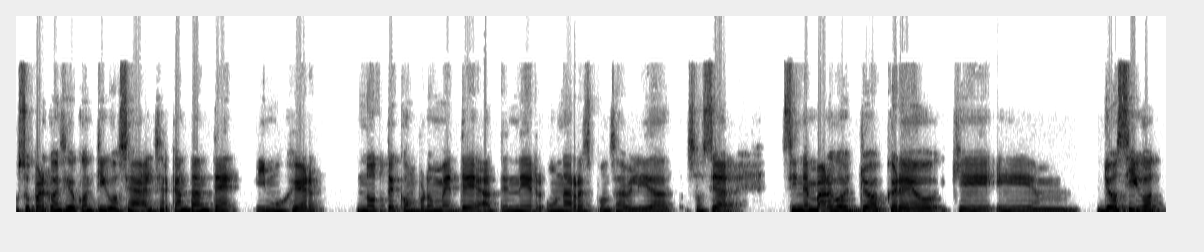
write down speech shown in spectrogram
súper coincido contigo, o sea, el ser cantante y mujer no te compromete a tener una responsabilidad social. Sin embargo, yo creo que em, yo sigo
